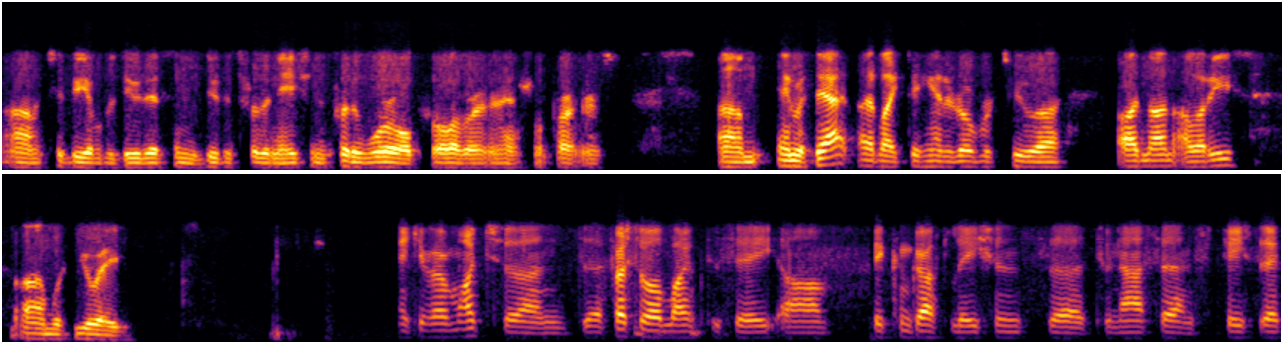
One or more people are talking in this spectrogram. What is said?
um, to be able to do this and do this for the nation, for the world, for all of our international partners. And with that, I'd like to hand it over to uh, Adnan Alrais um, with UAE. Thank you very much. And uh, first of all, I'd like to say big congratulations uh, to NASA and SpaceX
